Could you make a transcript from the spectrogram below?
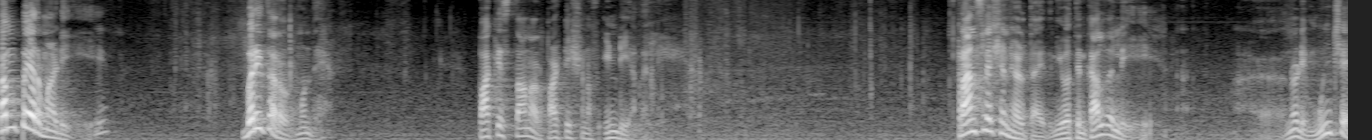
ಕಂಪೇರ್ ಮಾಡಿ ಬರೀತಾರವ್ರು ಮುಂದೆ. ಪಾಕಿಸ್ತಾನ್ ಆರ್ ಪಾರ್ಟಿಷನ್ ಆಫ್ ಇಂಡಿಯಾದಲ್ಲಿ ಟ್ರಾನ್ಸ್ಲೇಷನ್ ಹೇಳ್ತಾ ಇದ್ದೀನಿ. ಇವತ್ತಿನ ಕಾಲದಲ್ಲಿ ನೋಡಿ, ಮುಂಚೆ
